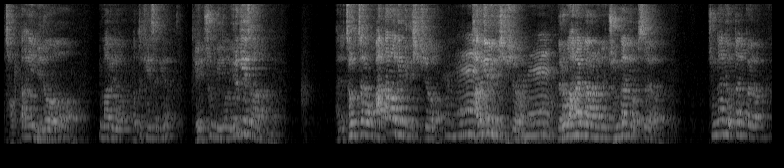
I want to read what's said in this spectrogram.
적당히 믿어. 이 말을요, 어떻게 해석해요? 대충 믿어. 이렇게 해석한단 말이에요. 아니요, 적절하고 마땅하게 믿으십시오. 아멘. 다르게 믿으십시오. 아멘. 여러분, 하나님 나라는요, 중간이 없어요. 중간이 없다니까요.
